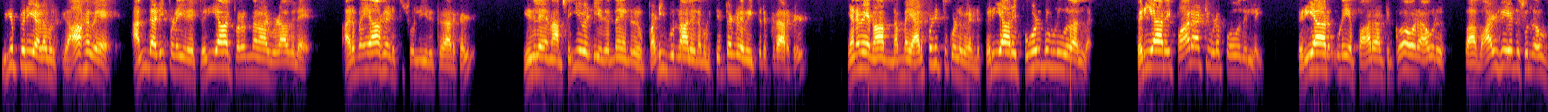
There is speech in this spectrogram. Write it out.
மிகப்பெரிய அளவிற்கு ஆகவே அந்த அடிப்படையிலே பெரியார் பிறந்த நாள் விழாவிலே அருமையாக எடுத்து சொல்லி இருக்கிறார்கள் இதிலே நாம் செய்ய வேண்டியது என்ன என்று படி முன்னாலே நமக்கு திட்டங்களை வைத்திருக்கிறார்கள். எனவே நாம் நம்மை அர்ப்பணித்துக் கொள்ள வேண்டும். பெரியாரை புகழ்ந்து விடுவது அல்ல. பெரியாரை பாராட்டி விடப் போவதில்லை. பெரியார் உடைய பாராட்டுக்கோ அவர் அவரு வாழ்க என்று சொல்ற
